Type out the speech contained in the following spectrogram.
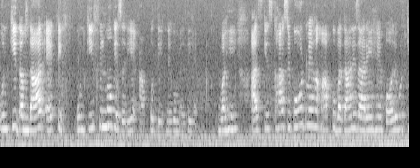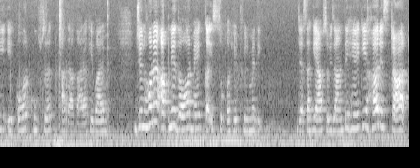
उनकी दमदार एक्टिंग उनकी फ़िल्मों के ज़रिए आपको देखने को मिलती है। वहीं आज की इस खास रिपोर्ट में हम आपको बताने जा रहे हैं बॉलीवुड की एक और खूबसूरत अदाकारा के बारे में, जिन्होंने अपने दौर में कई सुपरहिट फ़िल्में दी। जैसा कि आप सभी जानते हैं कि हर स्टार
